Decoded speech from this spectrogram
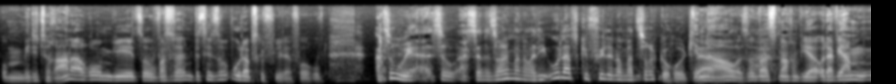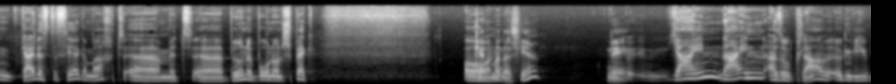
um mediterrane Aromen geht, so, was ein bisschen so Urlaubsgefühl hervorruft. Ach so, ja, so, ach so, dann sollen wir nochmal die Urlaubsgefühle nochmal zurückgeholt werden. Genau, sowas machen wir. Oder wir haben ein geiles Dessert gemacht äh, mit äh, Birne, Bohne und Speck. Kennt Und- man das hier? Nee. Jein, nein, also klar, irgendwie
